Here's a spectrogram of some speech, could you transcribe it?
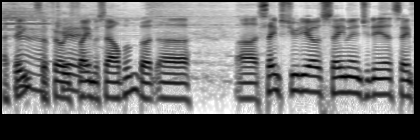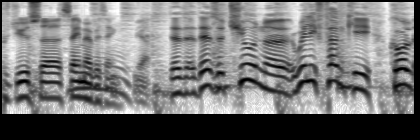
I think it's a very okay. famous album, but uh, uh, same studio, same engineer, same producer, same everything. Yeah, There- there- There's a tune uh, really funky called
